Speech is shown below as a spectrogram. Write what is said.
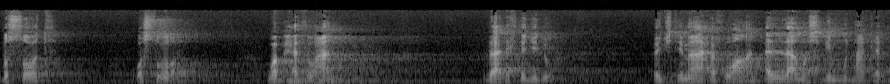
بالصوت والصورة. وابحثوا عن ذلك تجدوه. اجتماع إخوان ألا مسلمون هكذا.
